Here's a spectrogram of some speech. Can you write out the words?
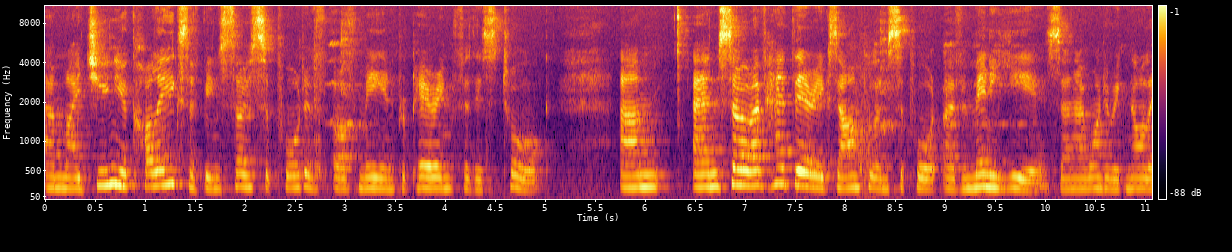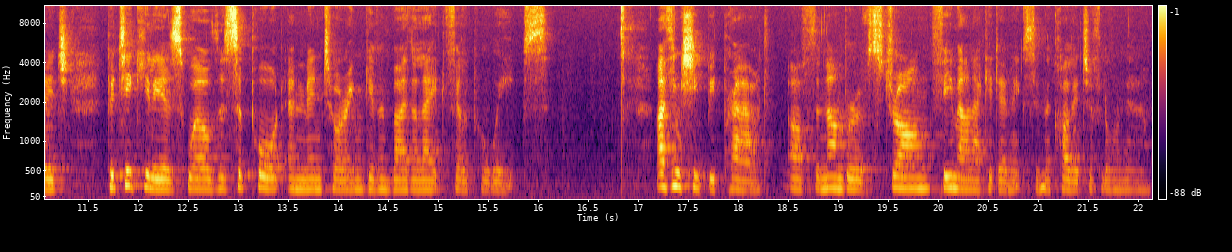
um, my junior colleagues have been so supportive of me in preparing for this talk. Um, and so I've had their example and support over many years and I want to acknowledge particularly as well the support and mentoring given by the late Philippa Weeks. I think she'd be proud of the number of strong female academics in the College of Law now.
